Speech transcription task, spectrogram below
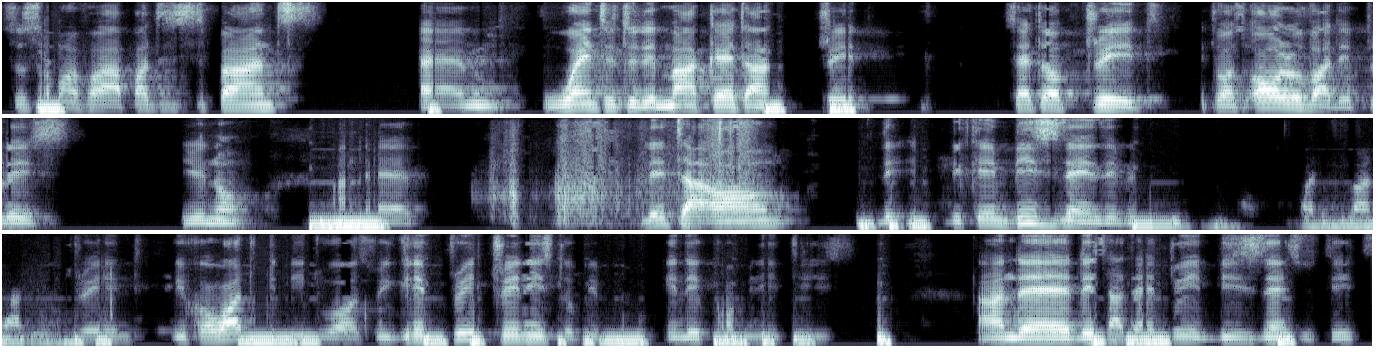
So some of our participants um, went into the market and trade, set up trade. It was all over the place, you know. And uh, later on, they became business. Trained because what we did was we gave free trainings to people in the communities and uh, they started doing business with it.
